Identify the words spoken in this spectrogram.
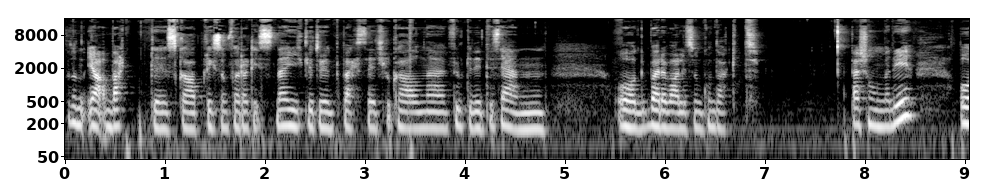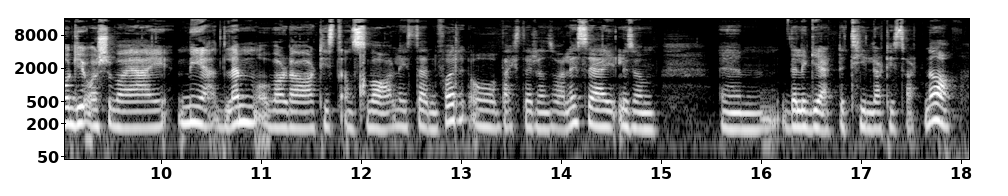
sånn, ja, vertskap liksom for artistene. Gikk litt rundt på backstage-lokalene, fulgte de til scenen og bare var sånn kontaktperson med de. Og i år så var jeg medlem og var da artistansvarlig istedenfor, og backstage-ansvarlig, så jeg liksom um, delegerte til artistvertene, da.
